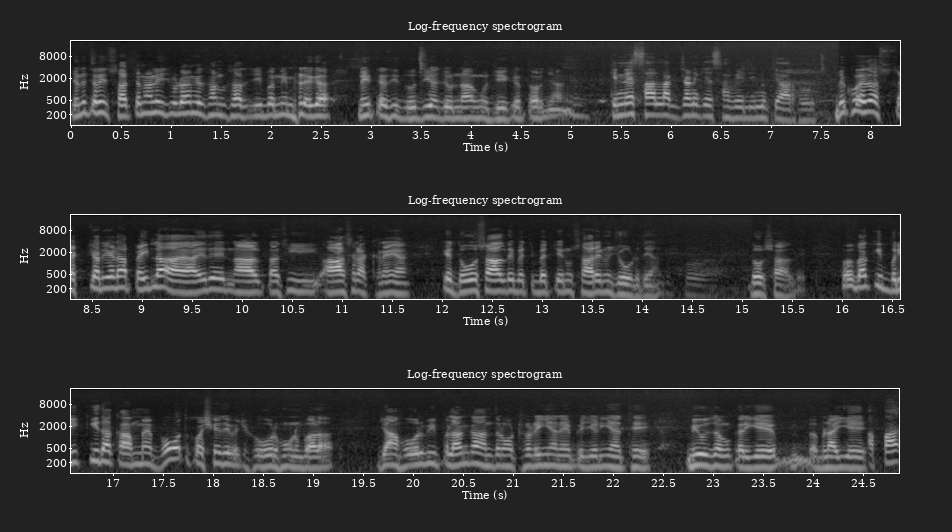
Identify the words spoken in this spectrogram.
ਜਿੰਨੇ ਚਿਰ ਸੱਚ ਨਾਲ ਹੀ ਜੁੜਾਂਗੇ ਸਾਨੂੰ ਸਤ ਜੀਵਨ ਨਹੀਂ ਮਿਲੇਗਾ। ਨਹੀਂ ਤੇ ਅਸੀਂ ਦੂਜੀਆਂ ਜੁਨਾਂ ਵਾਂਗੂ ਜੀ ਕੇ ਤੁਰ ਜਾਾਂਗੇ। ਕਿੰਨੇ ਸਾਲ ਲੱਗ ਜਾਣਗੇ ਇਸ ਹਵੇਲੀ ਨੂੰ ਤਿਆਰ ਹੋਣ 'ਚ? ਦੇਖੋ ਇਹਦਾ ਸਟਰਕਚਰ ਜਿਹੜਾ ਪਹਿਲਾਂ ਆਇਆ ਇਹਦੇ ਨਾਲ ਤਾਂ ਅਸੀਂ ਆਸ ਰੱਖ ਰਹੇ ਹਾਂ ਕਿ 2 ਸਾਲ ਦੇ ਵਿੱਚ ਵਿੱਚ ਇਹਨੂੰ ਸਾਰੇ ਨੂੰ ਜੋੜ ਦਿਆਂਗੇ। 2 ਸਾਲ ਦੇ। ਉਹ ਬਾਕੀ ਬਰੀਕੀ ਦਾ ਕੰਮ ਹੈ ਬਹੁਤ ਕੁਛ ਇਹਦੇ ਵਿੱਚ ਹੋਰ ਹੋਣ ਵਾਲਾ। ਜਾਂ ਹੋਰ ਵੀ ਪਲੰਘਾਂ ਅੰਦਰੋਂ ਉੱਠ ਰਹੀਆਂ ਨੇ ਵੀ ਜਿਹੜੀਆਂ ਇੱਥੇ ਮਿਊਜ਼ੀਅਮ ਕਰੀਏ ਬ- ਬਣਾਈਏ। ਆਪਾਂ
